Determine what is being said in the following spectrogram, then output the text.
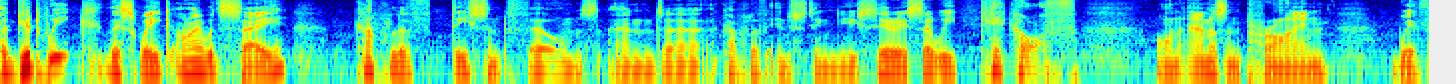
a good week this week, I would say. A couple of decent films and uh, a couple of interesting new series. So we kick off on Amazon Prime with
